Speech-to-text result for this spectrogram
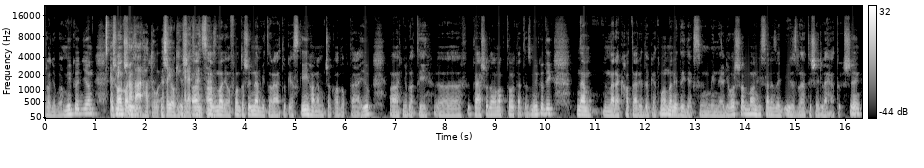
ragyogóan működjön. Ez és mikor várható, ez a jogi keretrendszer? Az, az nagyon fontos, hogy nem mi találtuk ezt ki, hanem csak adoptáljuk találjuk a nyugati társadalmaktól, tehát ez működik. Nem merek határidőket mondani, de igyekszünk minél gyorsabban, hiszen ez egy üzlet és egy lehetőség.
